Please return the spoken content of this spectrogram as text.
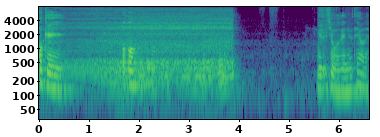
Ok. Ô ô. Mình sẽ chuyển vào game tiếp theo này.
